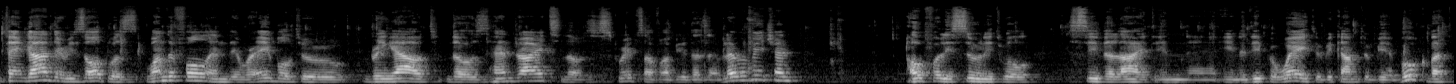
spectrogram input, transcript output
thank God the result was wonderful, and they were able to bring out those handwrites, those scripts of Rabbi Yehuda Zev Lebovich, and hopefully soon it will see the light in uh, in a deeper way to become to be a book. But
